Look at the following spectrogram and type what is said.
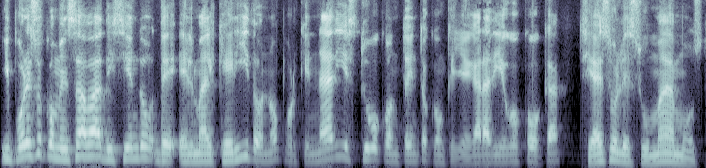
Y por eso comenzaba diciendo de el malquerido, ¿no? Porque nadie estuvo contento con que llegara Diego Coca. Si a eso le sumamos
